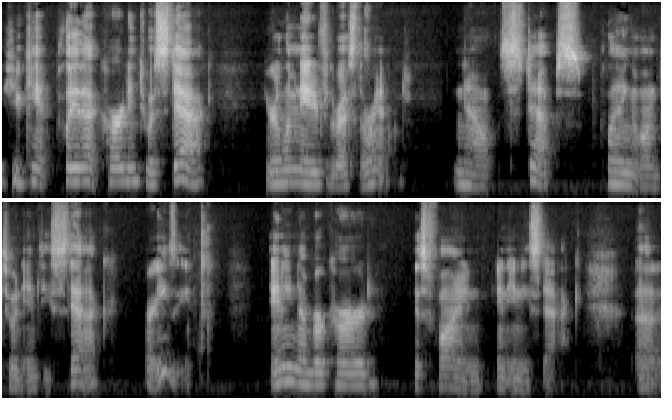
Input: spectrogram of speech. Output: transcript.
If you can't play that card into a stack, you're eliminated for the rest of the round. Now, steps playing onto an empty stack are easy. Any number card is fine in any stack. Uh,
